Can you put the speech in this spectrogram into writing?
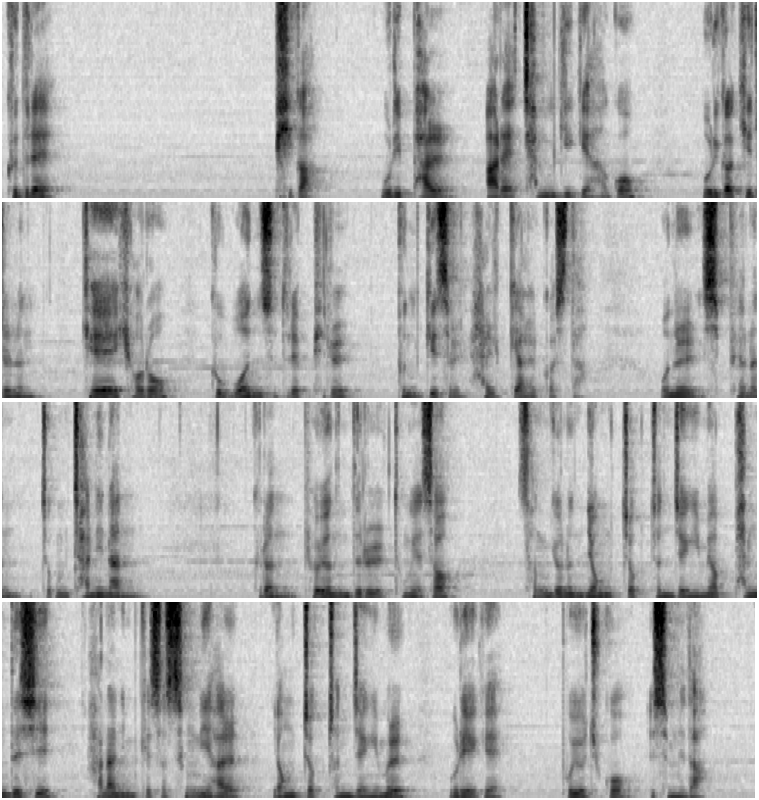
그들의 피가 우리 발 아래 잠기게 하고 우리가 기르는 개의 혀로 그 원수들의 피를 분깃을 핥게 할 것이다. 오늘 시편은 조금 잔인한 그런 표현들을 통해서 선교는 영적 전쟁이며 반드시 하나님께서 승리할 영적 전쟁임을 우리에게 보여주고 있습니다.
